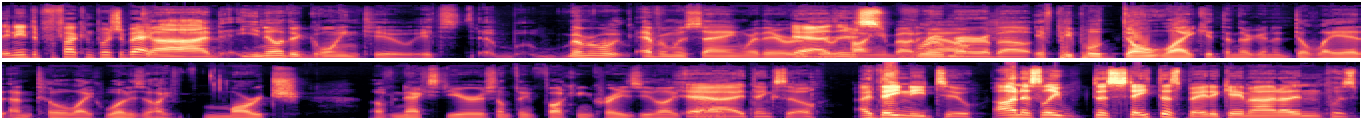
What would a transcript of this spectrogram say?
They need to fucking push it back. God, you know they're going to. It's remember what everyone was saying where they were yeah, they were talking about how rumor about. if people don't like it, then they're going to delay it until like what is it like March of next year or something fucking crazy like yeah, that. Yeah, I think so. I, they need to. Honestly, the state this beta came out in was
